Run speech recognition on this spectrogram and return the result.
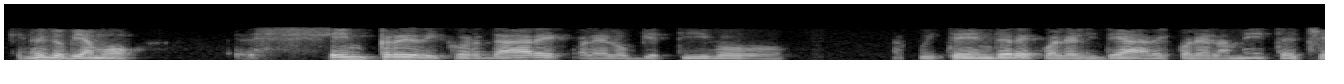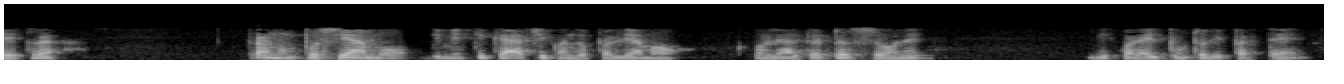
che noi dobbiamo sempre ricordare qual è l'obiettivo a cui tendere, qual è l'ideale, qual è la meta, eccetera, però non possiamo dimenticarci quando parliamo con le altre persone di qual è il punto di partenza.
